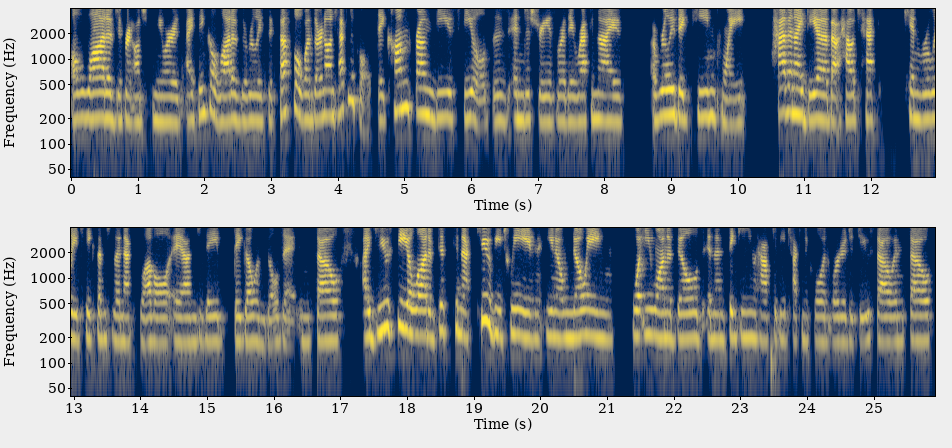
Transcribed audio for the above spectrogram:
a lot of different entrepreneurs, I think a lot of the really successful ones are non technical. They come from these fields, these industries where they recognize a really big pain point, have an idea about how tech can really take them to the next level and they they go and build it and so i do see a lot of disconnect too between you know knowing what you want to build and then thinking you have to be technical in order to do so. And so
